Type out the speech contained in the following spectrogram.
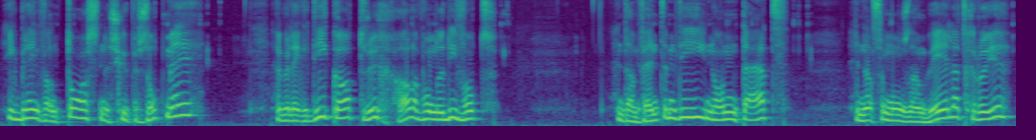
Ik breng van thuis een schupperzot mee en we leggen die koud terug half onder die vod. En dan vindt hem die nog een tijd. En als hem ons dan weer laat groeien,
